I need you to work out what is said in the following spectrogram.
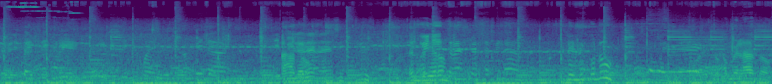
35 degree. Init dito Hindi Ano? pila na. nasa- Ano yan? transfer sa pila. Ko no. Ito kami lahat oh.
